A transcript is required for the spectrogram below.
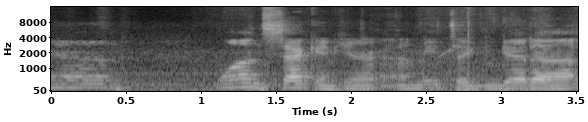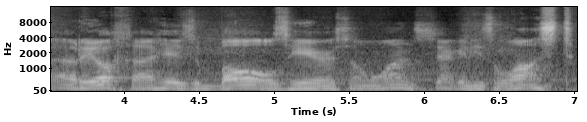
And one second here, I need to get uh, Rioja his balls here. So one second, he's lost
